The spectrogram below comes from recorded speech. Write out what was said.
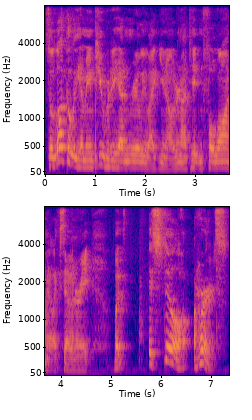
So luckily, I mean, puberty hadn't really like you know they're not hitting full on at like seven or eight, but it still hurts.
